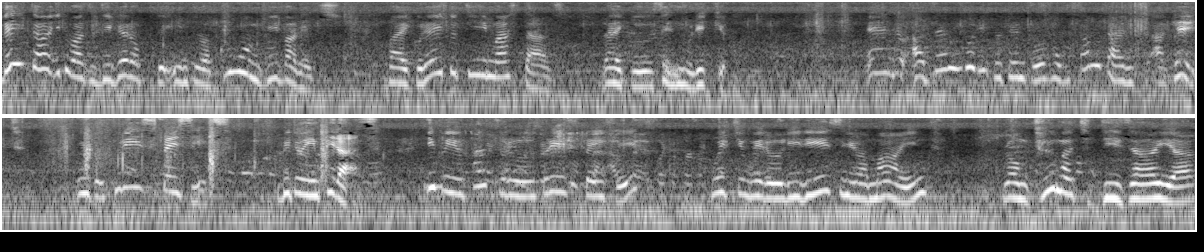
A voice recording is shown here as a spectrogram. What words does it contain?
Later, it was developed into a common beverage by great tea masters like Sen no Rikyu. And a Zen Buddhist temple has sometimes a gate with three spaces between pillars. If you pass through three spaces, which will release your mind from too much desire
